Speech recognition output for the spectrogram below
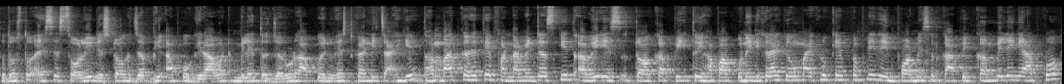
तो दोस्तों, ऐसे सॉलिड स्टॉक जब भी आपको गिरावट मिले तो ज़रूर आपको इन्वेस्ट करनी चाहिए। तो हम बात कर रहे थे फंडामेंटल्स की तो अभी इस स्टॉक का पीक तो यहाँ पर आपको नहीं दिख रहा है, क्योंकि माइक्रो कैप कंपनी इन्फॉर्मेशन काफ़ी कम मिलेंगे आपको।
